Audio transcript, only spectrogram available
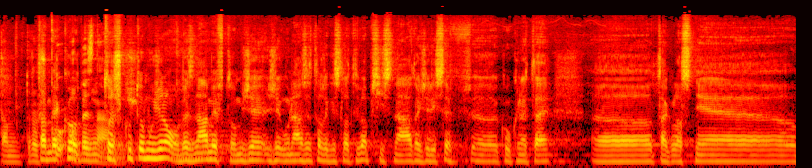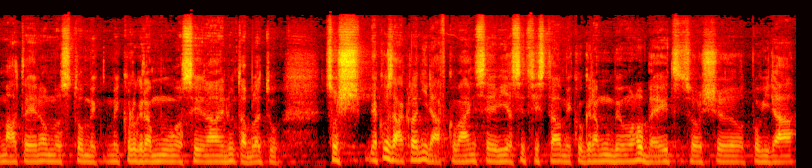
tam trošku tam jako obeznámíš. Trošku to můžeme obeznámit v tom, že, že u nás je ta legislativa přísná, takže když se eh, kouknete, eh, tak vlastně máte jenom 100 mikrogramů asi na jednu tabletu což jako základní dávkování se jeví asi 300 mikrogramů by mohlo být, což odpovídá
